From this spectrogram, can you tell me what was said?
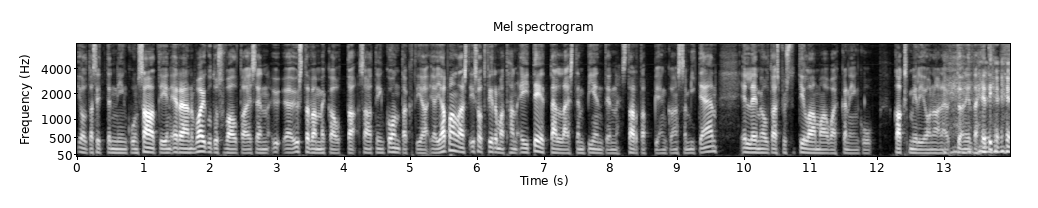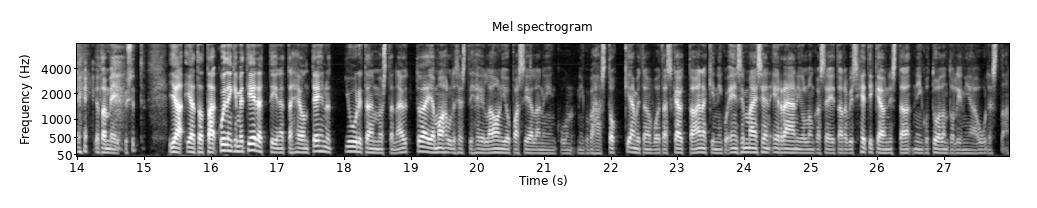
jolta sitten niin kuin saatiin erään vaikutusvaltaisen ystävämme kautta saatiin kontaktia. Ja japanlaiset isot firmathan ei tee tällaisten pienten startuppien kanssa mitään, ellei me oltaisiin pysty tilaamaan vaikka niin kuin kaksi miljoonaa näyttöä niiltä heti, jota me ei pystytty. Ja, ja tota, kuitenkin me tiedettiin, että he on tehnyt juuri tämmöistä näyttöä ja mahdollisesti heillä on jopa siellä niin kuin, niin kuin vähän stokkia, mitä me voitaisiin käyttää ainakin niin kuin ensimmäiseen erään, jolloin se ei tarvitsisi heti käynnistää niin kuin tuotantolinjaa uudestaan.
